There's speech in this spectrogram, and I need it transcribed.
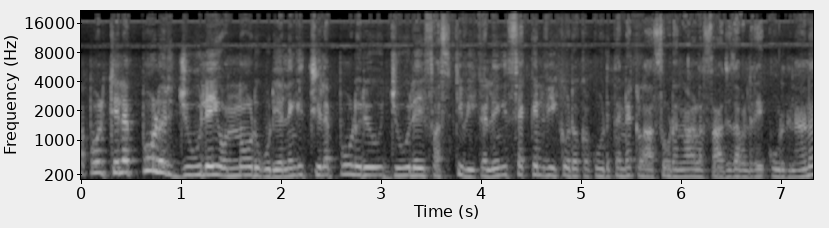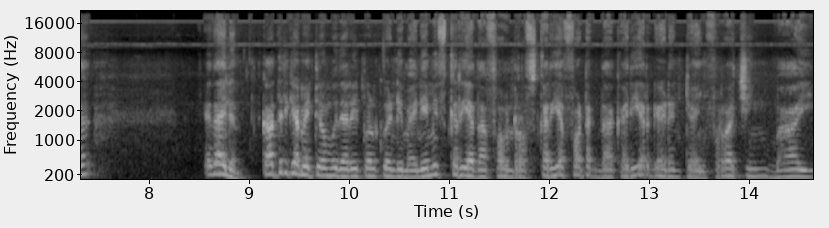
അപ്പോൾ ചിലപ്പോൾ ഒരു ജൂലൈ ഒന്നോട് കൂടി അല്ലെങ്കിൽ ചിലപ്പോൾ ഒരു ജൂലൈ ഫസ്റ്റ് വീക്ക് അല്ലെങ്കിൽ സെക്കൻഡ് വീക്കോടൊക്കെ കൂടി തന്നെ ക്ലാസ് തുടങ്ങാനുള്ള സാധ്യത വളരെ കൂടുതലാണ്. ഏതായാലും കാത്തിരിക്കാൻ പറ്റുമ്പോൾ അറിയിപ്പുകൾക്ക് വേണ്ടി my name is Kariya the founder of Kariya Fotech the career guidance time for watching bye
